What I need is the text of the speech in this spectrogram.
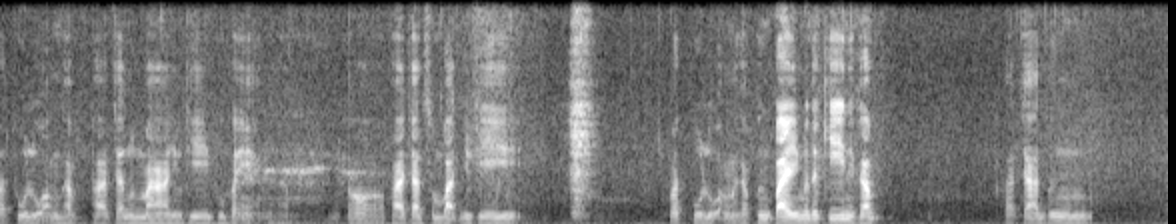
วัดภูหลวงครับ พระอาจารย์บุญมาอยู่ที่ภูพระเอกนะครับก็พระอาจารย์สมบัติอยู่ที่ วัดภูหลวงนะครับ เพิ่งไปเมื่อกี้นี่ครับ พระอาจารย์เพิ่งไป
